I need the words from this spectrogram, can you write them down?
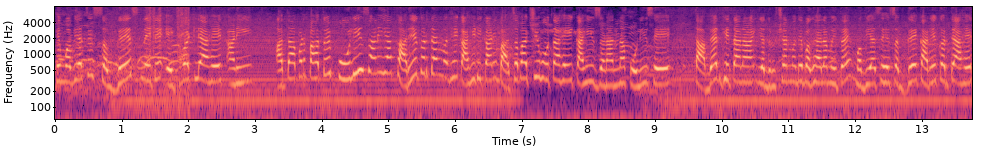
हे मवियाचे सगळेच नेते एकवटले आहेत आणि आता आपण पाहतोय पोलीस आणि या कार्यकर्त्यांमध्ये काही ठिकाणी बाचाबाची होत आहे. काही जणांना पोलीस हे ताब्यात घेताना या दृश्यांमध्ये बघायला मिळतंय. मवियाचे हे सगळे कार्यकर्ते आहेत.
